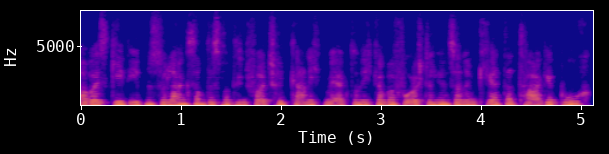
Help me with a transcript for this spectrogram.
Aber es geht eben so langsam, dass man den Fortschritt gar nicht merkt. Und ich kann mir vorstellen, in so einem Klettertagebuch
